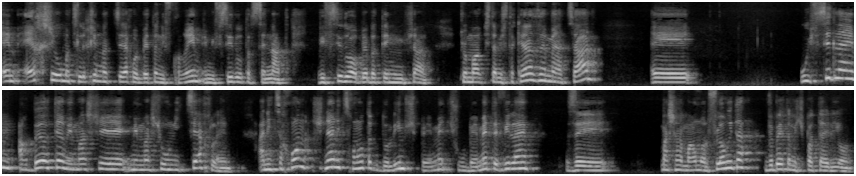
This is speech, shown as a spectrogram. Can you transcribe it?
הם איכשהו מצליחים לנצח בבית הנבחרים, הם הפסידו את הסנאט, והפסידו הרבה בתי ממשל. כלומר, כשאתה מסתכל על זה מהצד, אה, הוא הפסיד להם הרבה יותר ממה, ש, ממה שהוא ניצח להם. הניצחון, שני הניצחונות הגדולים שבאמת, שהוא באמת הביא להם, זה מה שאמרנו על פלורידה ובית המשפט העליון.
